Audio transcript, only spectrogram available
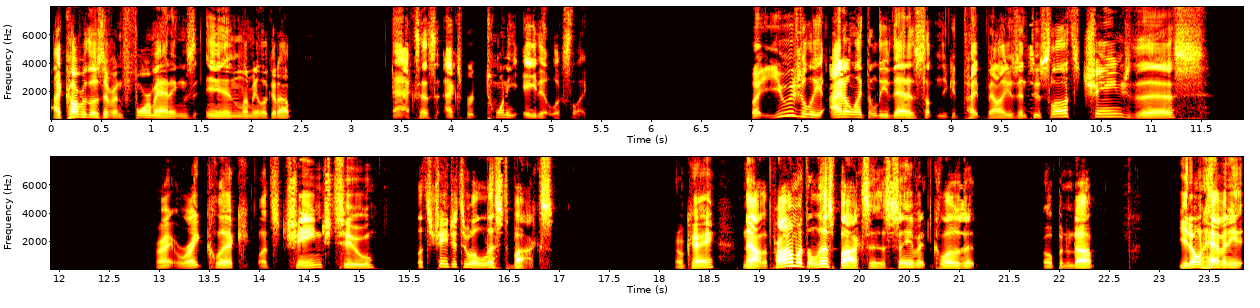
I cover those different formattings in, let me look it up, Access Expert 28, it looks like. But usually, I don't like to leave that as something you can type values into. So let's change this. Right, right click. Let's change to, let's change it to a list box. Okay. Now, the problem with the list box is, save it, close it, open it up. You don't have any,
